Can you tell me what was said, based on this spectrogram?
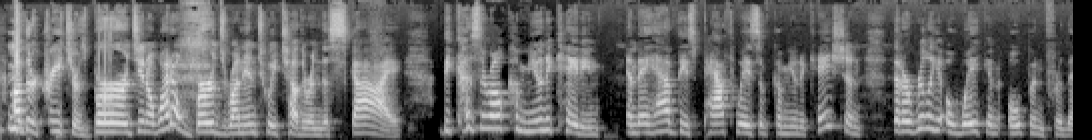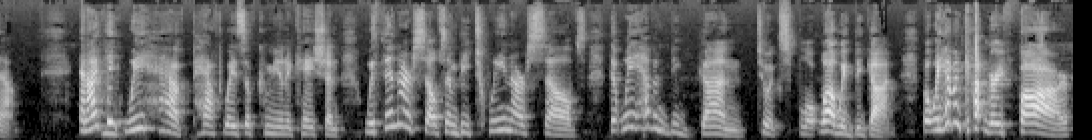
other creatures, birds. You know, why don't birds run into each other in the sky? Because they're all communicating and they have these pathways of communication that are really awake and open for them. And I think we have pathways of communication within ourselves and between ourselves that we haven't begun to explore. Well, we've begun, but we haven't gotten very far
